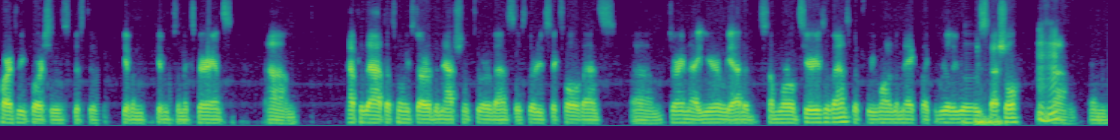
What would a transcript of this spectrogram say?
par three courses, just to give them give them some experience. Um, after that, that's when we started the national tour events, those 36 hole events. Um, during that year, we added some World Series events, which we wanted to make like really, really special mm-hmm. um, and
